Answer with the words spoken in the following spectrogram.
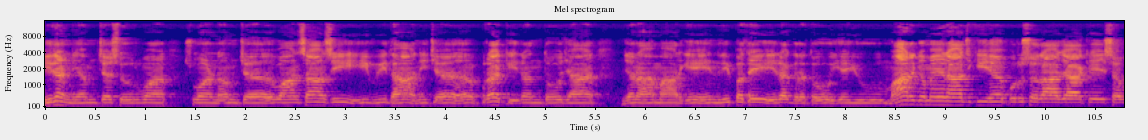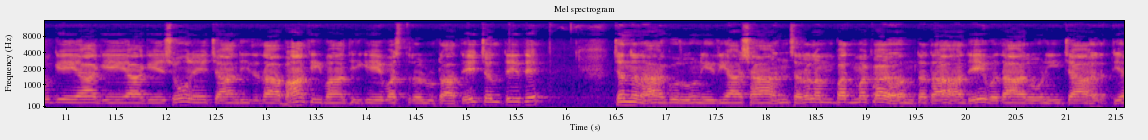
हिरण्यं च सुवर्णं च वांसांसि विधानि च प्रकिरन्तो जनामार्गे नृपतेरग्रतो ययु। मार्ग में राजकीय पुरुष राजा के शव के आगे आगे सोने चांदी तथा भांति भांति के वस्त्र लुटाते चलते थे। चन्दना गुरुनिर्याशान् सरलं पद्मकं तथा देवदारुणि चाहृत्य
